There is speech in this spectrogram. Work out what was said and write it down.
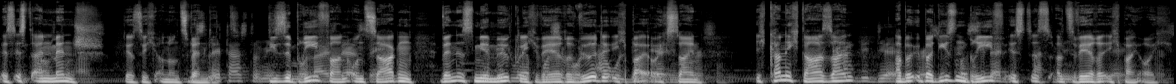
Es ist ein Mensch, der sich an uns wendet. Diese Briefe an uns sagen, wenn es mir möglich wäre, würde ich bei euch sein. Ich kann nicht da sein, aber über diesen Brief ist es, als wäre ich bei euch.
